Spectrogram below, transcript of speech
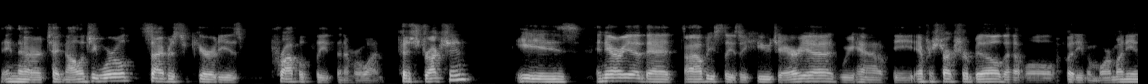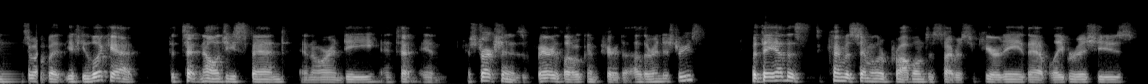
in our technology world, cybersecurity is probably the number one. Construction is an area that obviously is a huge area. We have the infrastructure bill that will put even more money into it. But if you look at the technology spend and R&D and, te- and construction is very low compared to other industries. But they have this kind of a similar problem to cybersecurity. They have labor issues.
